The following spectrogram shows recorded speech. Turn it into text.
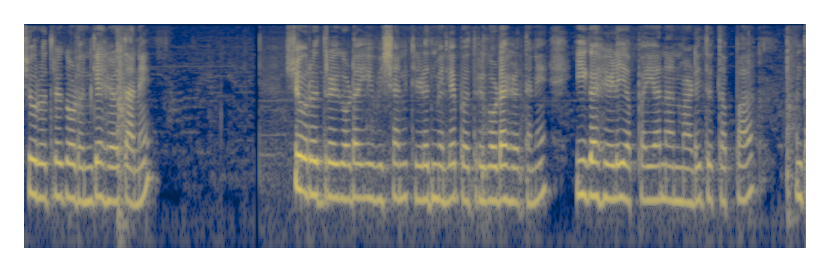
ಶಿವರುದ್ರೇಗೌಡನಿಗೆ ಹೇಳ್ತಾನೆ. ಶಿವರುದ್ರೇಗೌಡ ಈ ವಿಷಯನ ಕೇಳಿದ ಮೇಲೆ ಭದ್ರೇಗೌಡ ಹೇಳ್ತಾನೆ, ಈಗ ಹೇಳಿ ಅಪ್ಪಯ್ಯ, ನಾನು ಮಾಡಿದ್ದು ತಪ್ಪ? ಅಂತ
